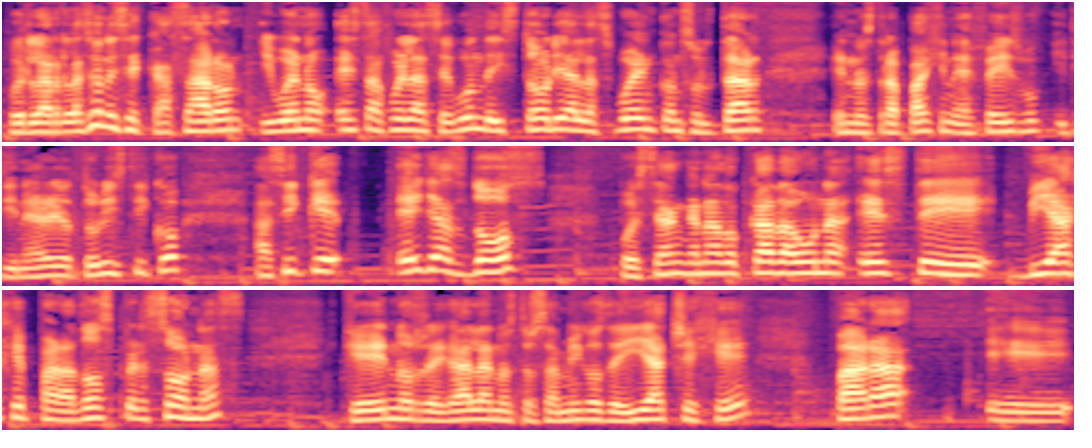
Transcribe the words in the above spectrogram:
pues la relación y se casaron. Y bueno, esta fue la segunda historia, las pueden consultar en nuestra página de Facebook Itinerario Turístico, así que ellas dos pues se han ganado cada una este viaje para dos personas que nos regalan nuestros amigos de IHG para eh,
